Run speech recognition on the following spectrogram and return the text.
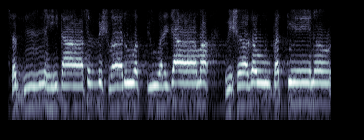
सहितासि विश्वरूप्युवर्जाम विषगौपत्येन।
